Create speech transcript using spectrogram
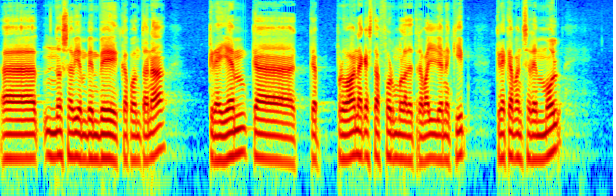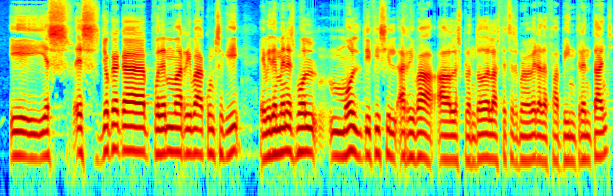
eh, no sabíem ben bé cap on anar, creiem que, que provant aquesta fórmula de treball en equip crec que avançarem molt i, i és, és, jo crec que podem arribar a aconseguir Evidentment és molt, molt difícil arribar a l'esplendor de les festes de primavera de fa 20-30 anys,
